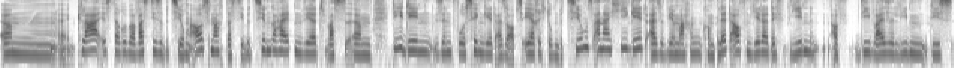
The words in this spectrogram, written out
ähm, klar ist darüber, was diese Beziehung ausmacht, dass die Beziehung gehalten wird, was ähm, die Ideen sind, wo es hingeht, also ob es eher Richtung Beziehungsanarchie geht, also wir machen komplett auf und jeder jeden auf die Weise lieben, die es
